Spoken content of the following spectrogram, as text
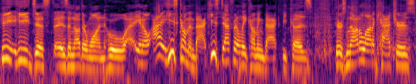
he he just is another one who you know I he's coming back. He's definitely coming back because there's not a lot of catchers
